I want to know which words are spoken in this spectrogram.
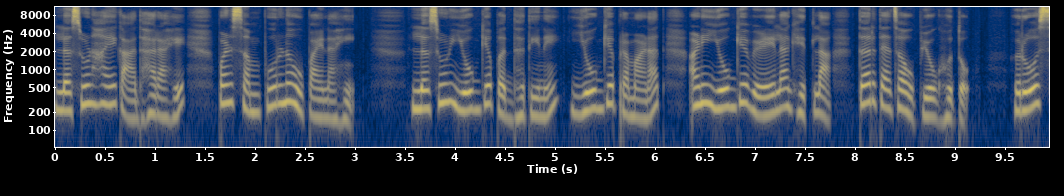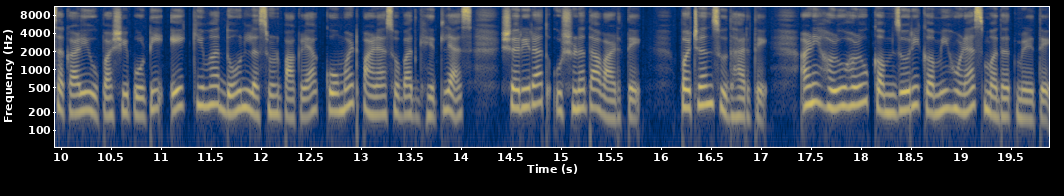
लसूण हा एक आधार आहे पण संपूर्ण उपाय नाही. लसूण योग्य पद्धतीने योग्य प्रमाणात आणि योग्य वेळेला घेतला तर त्याचा उपयोग होतो. रोज सकाळी उपाशीपोटी एक किंवा दोन लसूण पाकळ्या कोमट पाण्यासोबत घेतल्यास शरीरात उष्णता वाढते पचन सुधारते आणि हळूहळू कमजोरी कमी होण्यास मदत मिळते.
